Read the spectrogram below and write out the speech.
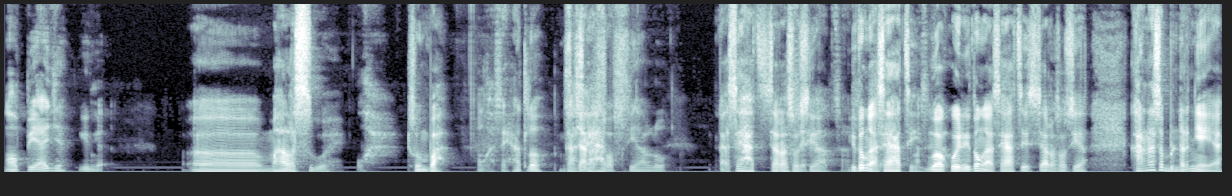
ngopi aja gitu nggak? Eh, males gue Wah. sumpah Oh, nggak sehat lo Nggak secara sehat. sosial lo. nggak sehat secara sosial. Sehat, sehat. itu nggak sehat sih. Sehat. akuin itu nggak sehat sih secara sosial. Karena sebenarnya ya,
